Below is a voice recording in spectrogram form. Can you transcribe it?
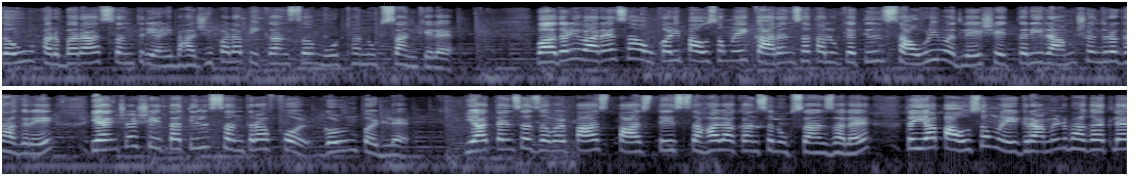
गहू हरभरा संत्री आणि भाजीपाला पिकांचं मोठं नुकसान केलंय. वादळी वाऱ्यासह अवकाळी पावसामुळे कारंजा तालुक्यातील सावळीमधले शेतकरी रामचंद्र घागरे यांच्या शेतातील संत्रा फळ गळून पडले यात त्यांचं जवळपास पाच ते सहा लाखांचं नुकसान झालंय. तर या पावसामुळे ग्रामीण भागातल्या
